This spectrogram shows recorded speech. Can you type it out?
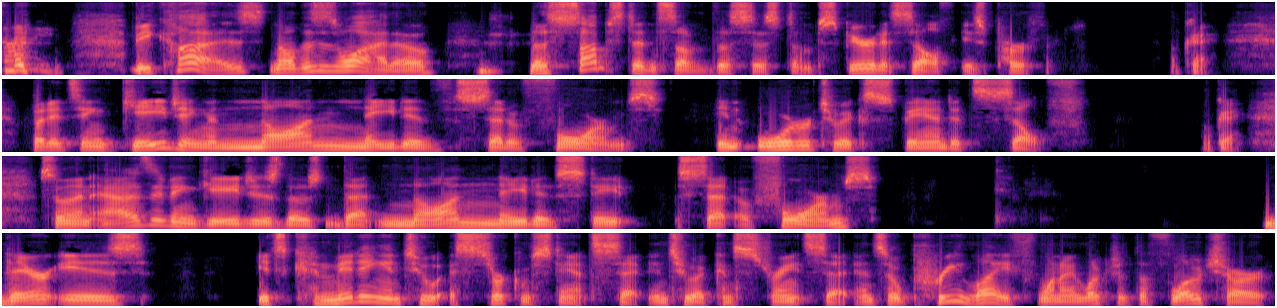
Right. because no this is why though the substance of the system spirit itself is perfect okay? But it's engaging a non-native set of forms in order to expand itself okay? So then as it engages those that non-native state set of forms there is it's committing into a circumstance set into a constraint set. And so pre-life when i looked at the flow chart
